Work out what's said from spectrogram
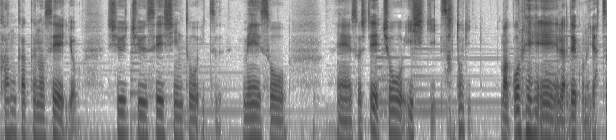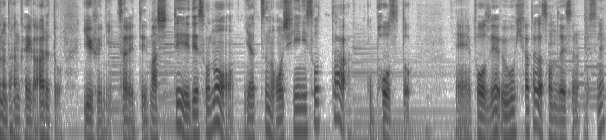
感覚の制御集中精神統一瞑想、えー、そして超意識悟りまあ、これらでこの8つの段階があるというふうにされてましてでその8つの教えに沿ったこうポーズと、えー、ポーズや動き方が存在するんですね。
